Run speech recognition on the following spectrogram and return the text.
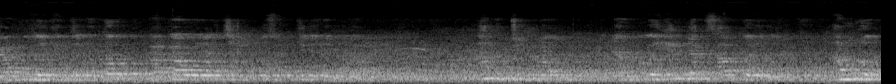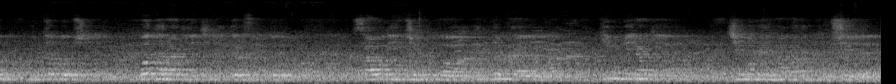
양국의 경제가 더욱 가까워질 것으로 기대됩니다. 한국 정부는 양국의 협력 사업들이 아무런 문턱 없이 원활하게 진행될 수 있도록 사우디 정부와 협력하여 긴밀하게 지원해 나가는 동시에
